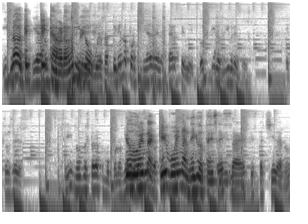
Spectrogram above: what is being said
Hizo No, qué- qué cabrón, partido, güey. O sea, tenían la oportunidad de adelantarse, güey. Dos tiros libres, güey. Entonces, sí, no, no estaba como con los Qué buena, pero- qué buena anécdota esa. esa es, está chida, ¿no?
